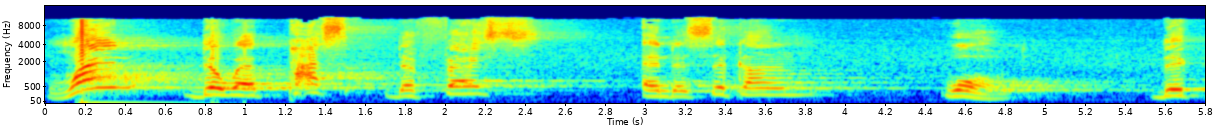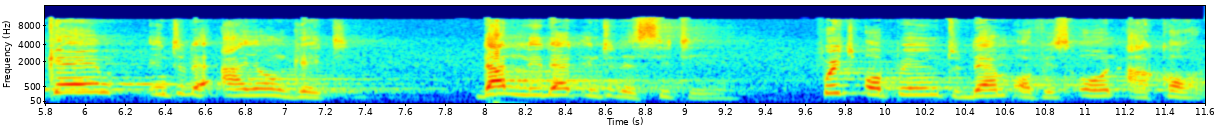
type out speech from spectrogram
When they were past the first and the second wall, they came into the iron gate that leaded into the city, which opened to them of his own accord.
